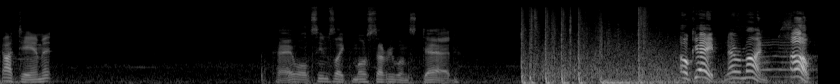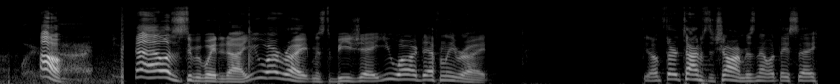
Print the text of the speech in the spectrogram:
God damn it. Okay, well, it seems like most everyone's dead. Okay, never mind. Oh! Oh! That was a stupid way to die. You are right, Mr. BJ. You are definitely right. You know, third time's the charm, isn't that what they say?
